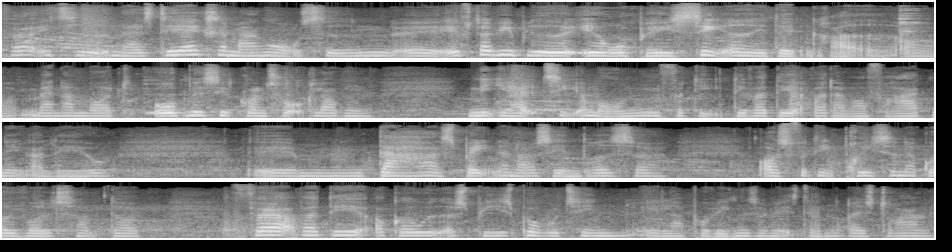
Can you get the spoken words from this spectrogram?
Før i tiden, altså det er ikke så mange år siden, øh, efter vi er blevet europæiseret i den grad, og man har måttet åbne sit kontor klokken 9.30 om morgenen, fordi det var der, hvor der var forretning at lave, øhm, der har Spanien også ændret sig. Også fordi priserne er gået voldsomt op. Før var det at gå ud og spise på rutin eller på hvilken som helst anden restaurant,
